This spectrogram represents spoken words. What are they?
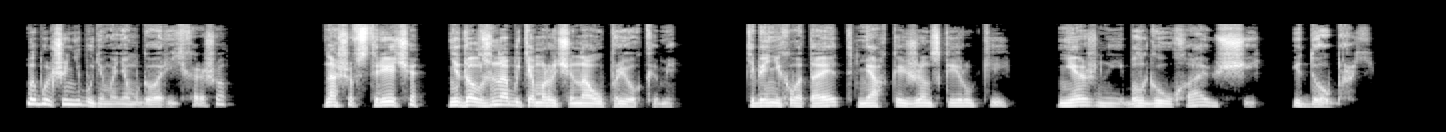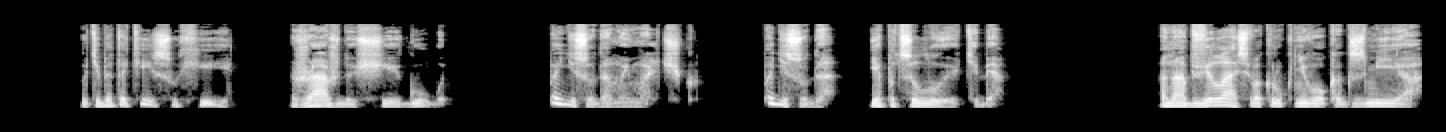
Мы больше не будем о нем говорить, хорошо? Наша встреча не должна быть омрачена упреками. Тебе не хватает мягкой женской руки, нежной, благоухающей и доброй. У тебя такие сухие, жаждущие губы. Пойди сюда, мой мальчик. Пойди сюда, я поцелую тебя. Она обвелась вокруг него, как змея,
